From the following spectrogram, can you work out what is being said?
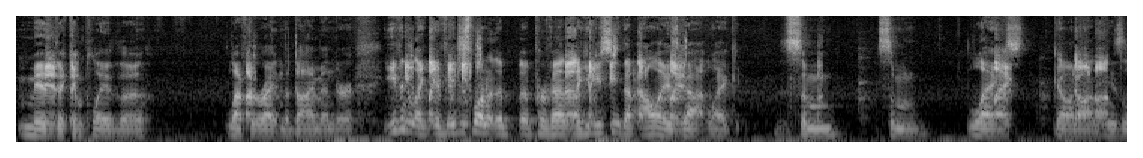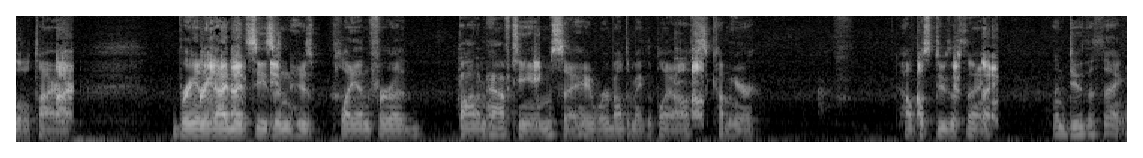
mid that can play the left or right in the diamond or even like if you just want to uh, prevent like if you see that Ale's got like some some legs going on. he's a little tired. Bring in a guy mid-season who's playing for a bottom half team. Say hey we're about to make the playoffs. Come here. Help us do the thing. and do the thing.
